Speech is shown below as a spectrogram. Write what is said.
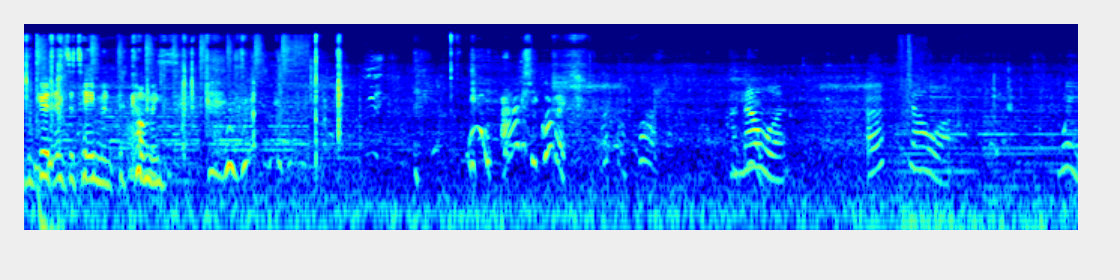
So good entertainment coming. I actually got it. Now what? Huh? Now what? Wait,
